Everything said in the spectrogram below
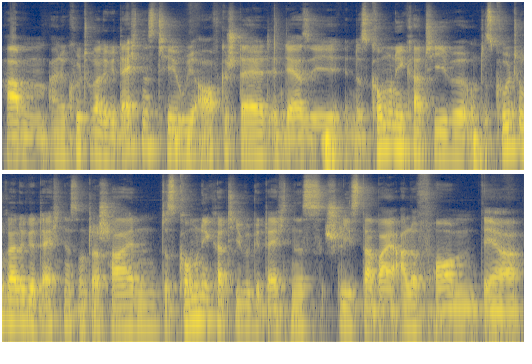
haben eine kulturelle Gedächtnistheorie aufgestellt, in der sie in das kommunikative und das kulturelle Gedächtnis unterscheiden. Das kommunikative Gedächtnis schließt dabei alle Formen der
